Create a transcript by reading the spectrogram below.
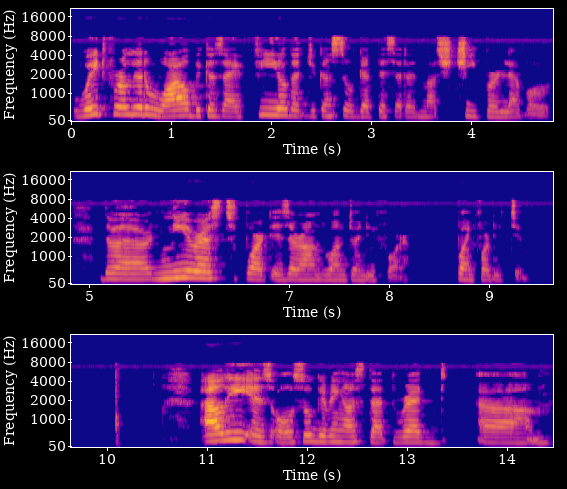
wait for a little while because I feel that you can still get this at a much cheaper level. The nearest support is around 124.42. Ali is also giving us that red um,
